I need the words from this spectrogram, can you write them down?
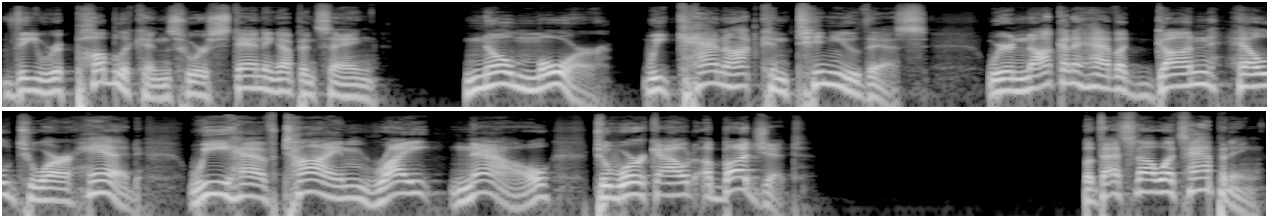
the Republicans who are standing up and saying, no more, we cannot continue this. We're not going to have a gun held to our head. We have time right now to work out a budget. But that's not what's happening.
